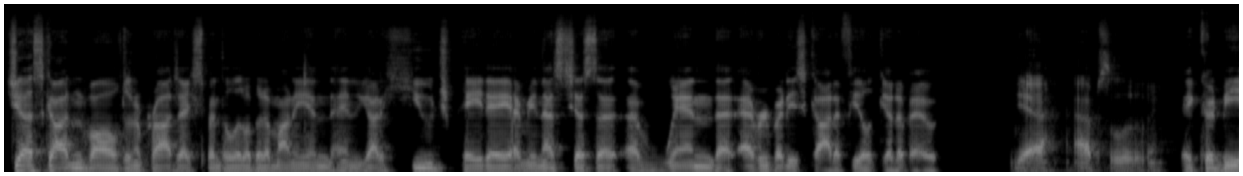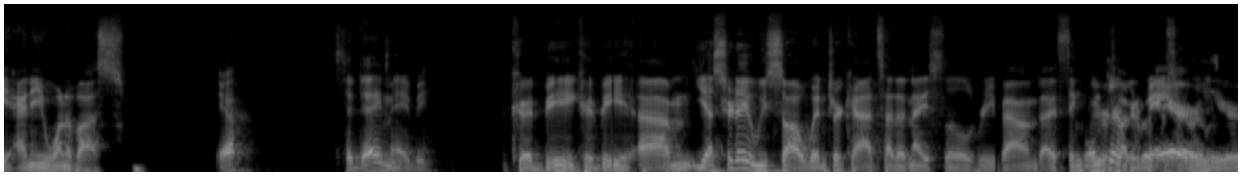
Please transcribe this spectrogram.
just got involved in a project, spent a little bit of money, and, and got a huge payday. I mean, that's just a, a win that everybody's got to feel good about. Yeah, absolutely. It could be any one of us. Yeah. Today, maybe. Could be, could be. Um, yesterday we saw Winter Cats had a nice little rebound. I think Winter we were talking about this earlier.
